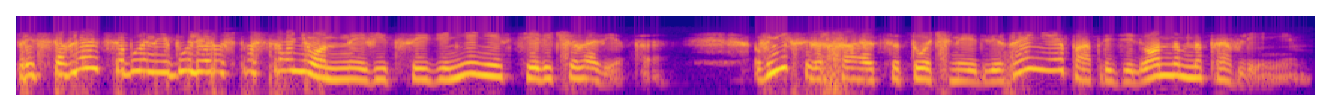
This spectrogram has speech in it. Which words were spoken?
представляют собой наиболее распространенный вид соединений в теле человека. В них совершаются точные движения по определенным направлениям.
